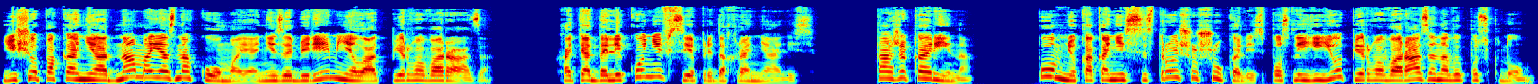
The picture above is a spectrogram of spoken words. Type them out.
еще пока ни одна моя знакомая не забеременела от первого раза хотя далеко не все предохранялись. Та же Карина. Помню, как они с сестрой шушукались после ее первого раза на выпускном.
